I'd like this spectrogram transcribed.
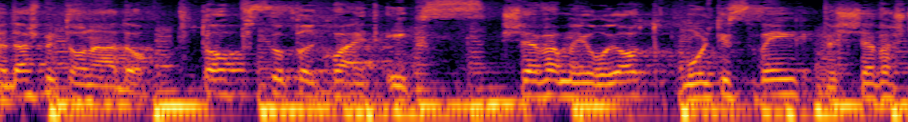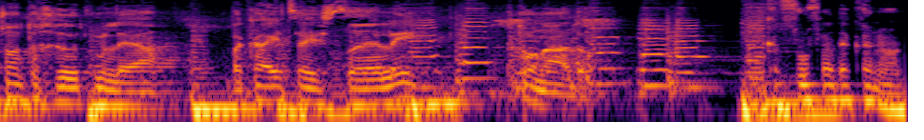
חדש בטורנדו, Top Super Quiet X. שבע מהירויות, multi swing ושבע שנות אחריות מלאה. בקיץ הישראלי, טורנדו. כפוף לתקנון.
